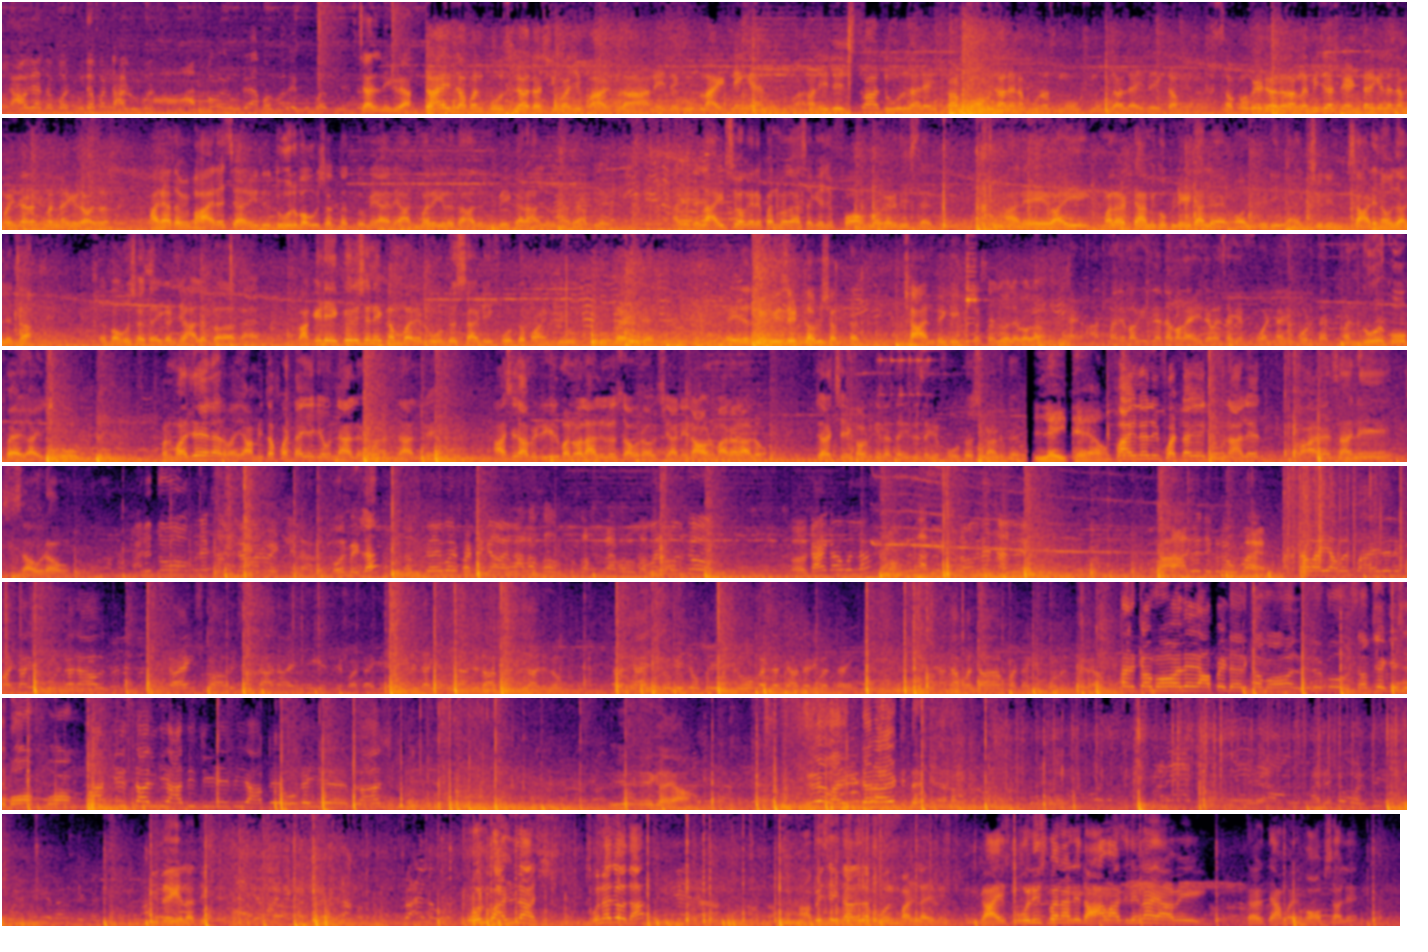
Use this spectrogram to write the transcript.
राहू द्या बस उद्या पण घालू बस. आज पण उद्या बघू रे तू बस. चल निघूया. गाईज आपण पोहोचलो आता शिवाजी पार्कला आणि इथे खूप लाइटनिंग आहे. आणि इथे इतका धूर झाला इतका फॉग झाला ना पुरं स्मोक स्मोक झाला इथे एकदम. सफोकेट व्हायला लागला. मी जस्ट एंटर केलं त्या मैदानात पण नाही गेलो अजून. आणि आता मी बाहेरच आहे आणि इथे धूर बघू शकतात तुम्ही. आणि आतमध्ये गेलं तर अजून बेकार हाल होणार आहे आपले. आणि इथे लाईट्स वगैरे पण बघा सगळे असे फॉग वगैरे दिसत आहेत आणि भाई मला वाटतं आम्ही खूप लेट आलो आहे ऑलरेडी ॲक्च्युली साडेनऊ झाले तर बघू शकता इकडची हालत बघा काय. बाकी डेकोरेशन एक नंबर आहे फोटोजसाठी फोटो पॉईंट व्ह्यू खूप आहे इथे. तर इथे तुम्ही व्हिजिट करू शकतात. छानपैकी इतकं सजवलं आहे बघा. आतमध्ये बघितलं तर बघा इथे पण सगळे फटाके फोडतात. पण दूर खूप आहे गाईज खूप. पण मजा येणार भाई. आम्ही तर फटाके घेऊन नाही आलो कोणच नाही आणले असेच आम्ही रील बनवायला आलेलो सौरवशी आणि राऊंड मारायला आलो. जरा चेकआउट केलं तर इथे सगळे फोटोज काढतात फायनली फटाके घेऊन आलेत. पारस आणि सौरव. अरे तो आपला सबस्क्रायबर भेटलेला. कोण भेटला? सबस्क्रायबर फटाकेवाला सबस्क्रायबर होता. मला बोलतो. काय काय बोलला? ब्लॉग नाही चालू आहे. चालू आहे तिकडे उभा आहे. आता भाई आपण पाहिलेले फटाके फोडणार आहोत. दादा घेतले फटाके घेऊन झालेलो कारण काय तुम्ही जो प्रेम शो करता त्यासाठी पण थँक्यू आणि आता आपण जाऊया फटाके फोडून देऊया डर का माहौल है यहाँ पे डर का माहौल। देखो सब जगह से बॉम्ब बॉम्ब पाकिस्तान की आधी चीड़े भी यहाँ पे हो गई है ब्लास्ट ये गया। ये भाई रिटर्न आए किधर गया? तिथे गेला तिथे फोन पाडलास कोणाचा होता? अभिषेक दादाचा फोन पाडलाय गाय पोलीस पण आले. दहा वाजले ना यावेळी. तर त्यामुळे कॉप्स आले.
